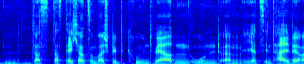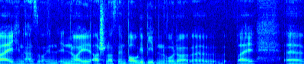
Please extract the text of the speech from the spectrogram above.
dass, dass, Dächer zum Beispiel begrünt werden und ähm, jetzt in Teilbereichen, also in, in neu erschlossenen Baugebieten oder äh, bei äh,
